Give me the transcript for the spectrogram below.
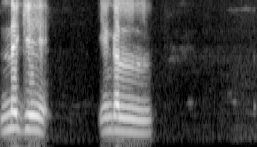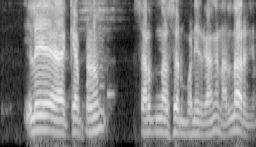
இன்னைக்கு எங்கள் இளைய கேப்டனும் சரத்குமார் சார் பண்ணியிருக்காங்க. நல்லா இருக்கு.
